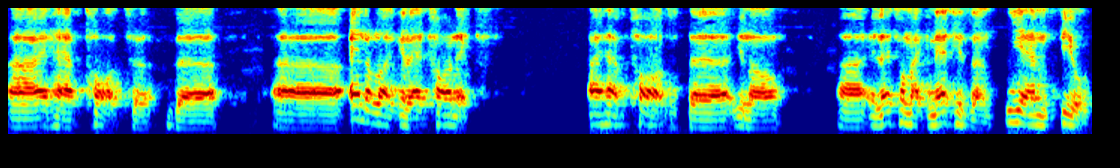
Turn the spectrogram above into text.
I have taught the uh, analog electronics I have taught the, you know, uh, electromagnetism, EM field.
